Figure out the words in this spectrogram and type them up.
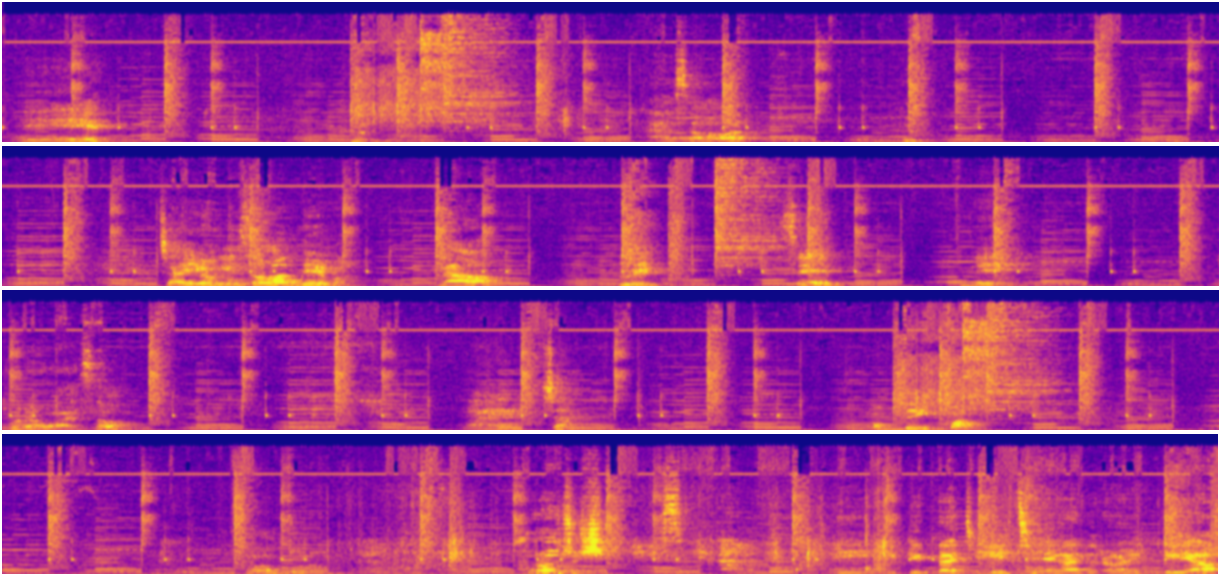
넷, 후, 다섯, 후, 자, 여기서 네 번. 하나, 둘, 셋, 넷. 돌아와서 활짝 엉덩이 꽉. 그래서 돌아옵니다. 풀어주시면 되겠습니다. 네, 여기까지 진행하도록 할게요.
